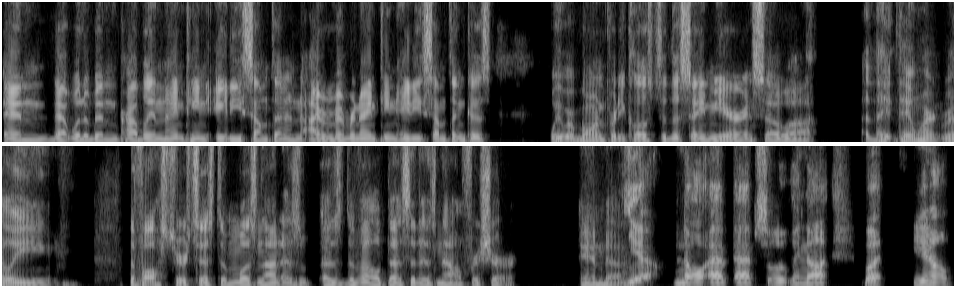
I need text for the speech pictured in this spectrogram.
and that would have been probably in 1980 something and i remember 1980 something because we were born pretty close to the same year and so uh, they, they weren't really the foster system was not as as developed as it is now for sure. And uh, yeah. No ab- absolutely not. But you know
